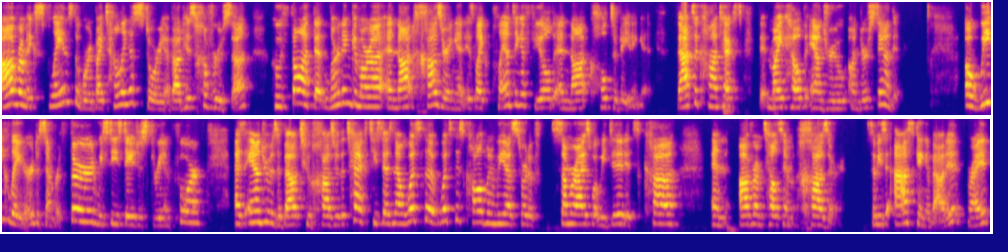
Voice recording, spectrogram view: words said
Avram explains the word by telling a story about his chavrusa, who thought that learning Gemara and not chazering it is like planting a field and not cultivating it. That's a context that might help Andrew understand it. A week later, December 3rd, we see stages three and four. As Andrew is about to chazer the text, he says, now what's the what's this called when we uh, sort of summarize what we did? It's ka, and Avram tells him chazer. So he's asking about it, right?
